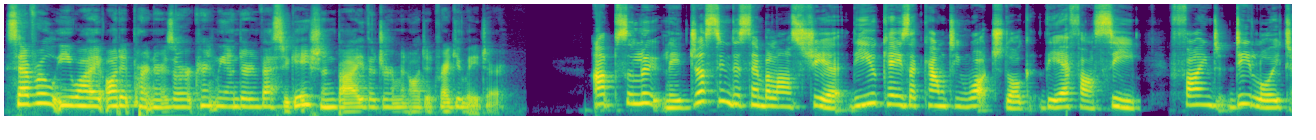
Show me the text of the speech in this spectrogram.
Several EY audit partners are currently under investigation by the German audit regulator. Absolutely. Just in December last year, the UK's accounting watchdog, the FRC, fined Deloitte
